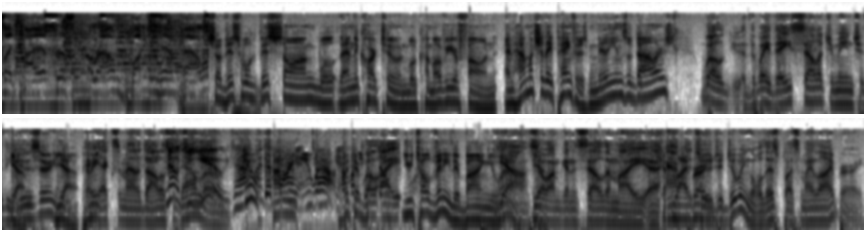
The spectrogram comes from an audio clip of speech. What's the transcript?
psychiatrist around Buckingham Palace? So this will this song will then the cartoon will come over your phone. And how much are they paying for this? Millions of dollars? Well, the way they sell it, you mean to the Yeah. user? You Yeah. Pay I mean- X amount of dollars no, to to download. you. How You, much they're buying get? you out. How Yeah. much Well, I- You told Vinny they're buying you out. Yeah, out. so I'm going to sell them my uh, Ca- library? aptitude to doing all this plus my library.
